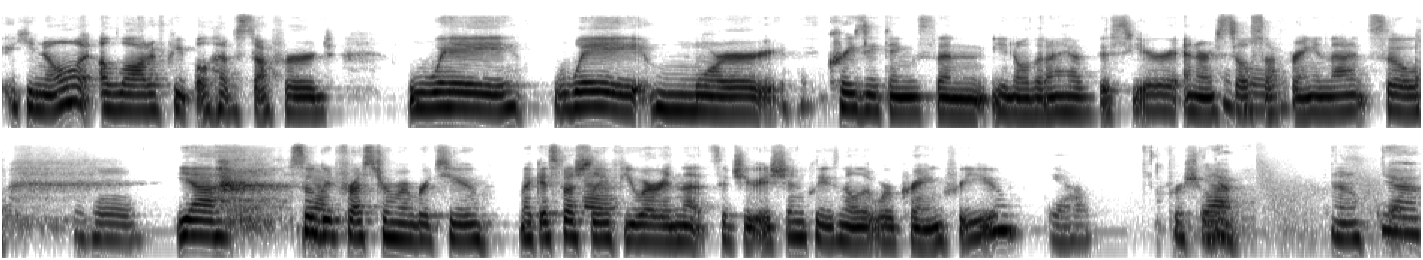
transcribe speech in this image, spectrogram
you know, a lot of people have suffered way way more crazy things than, you know, that I have this year and are still mm-hmm. suffering in that. So mm-hmm. yeah, so Yeah. good for us to remember too. Like especially Yeah. if you are in that situation, please know that we're praying for you Yeah. for sure. Yeah. No, yeah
